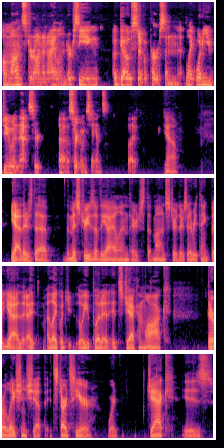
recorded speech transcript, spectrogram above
a monster on an island or seeing a ghost of a person like what do you do in that cir- uh, circumstance But yeah yeah there's the the mysteries of the island there's the monster there's everything but yeah i, I like what you the way you put it it's jack and locke their relationship it starts here where Jack is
